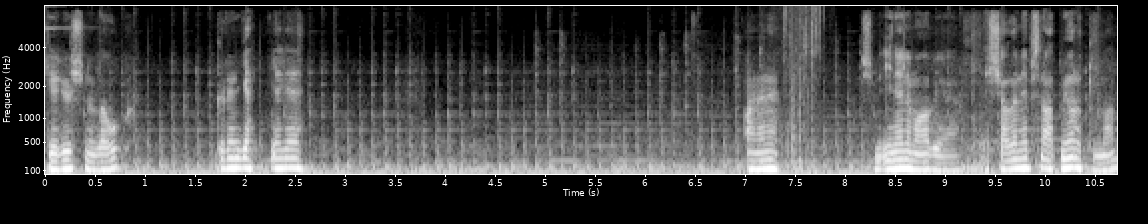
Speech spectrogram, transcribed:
Geliyor şimdi lavuk. Granny gel gel gel. Şimdi inelim abi ya. Eşyaların hepsini atmayı unuttum lan.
